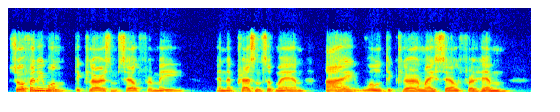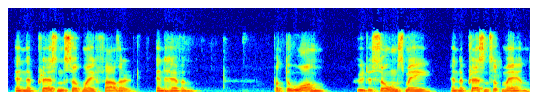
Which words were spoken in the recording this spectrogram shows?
So if anyone declares himself for me in the presence of men, I will declare myself for him in the presence of my Father in heaven. But the one who disowns me in the presence of men,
